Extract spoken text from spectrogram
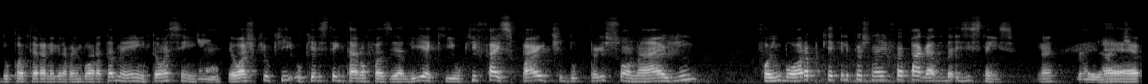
do Pantera Negra vai embora também. Então, assim, é. eu acho que o, que o que eles tentaram fazer ali é que o que faz parte do personagem foi embora porque aquele personagem foi apagado da existência, né? É,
